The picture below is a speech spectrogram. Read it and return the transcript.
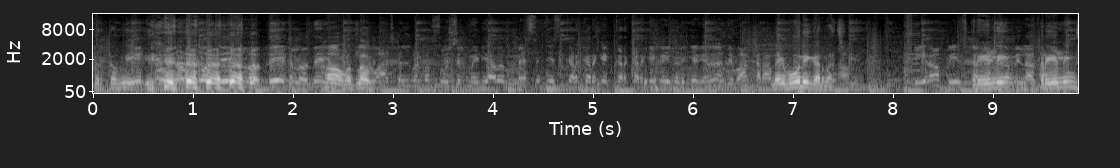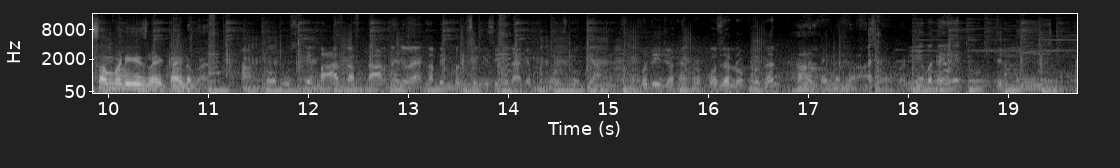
फिर कभी देख लो देख लो देख लो देख हाँ, मतलब- आजकल मतलब सोशल मीडिया पे मैसेजेस कर करके कर करके कई लड़कियाँ कहते हैं दिमाग खराब नहीं वो नहीं करना चाहिए। तेरह page trailing trailing somebody is like kind of bad हाँ, तो उसके बाद रफ्तार ने जो है कभी खुद से किसी को जाके प्रपोज नहीं किया। खुद ही जो है प्रपोजल प्रपोजल हाँ मतलब ये बताइए दिल्ली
